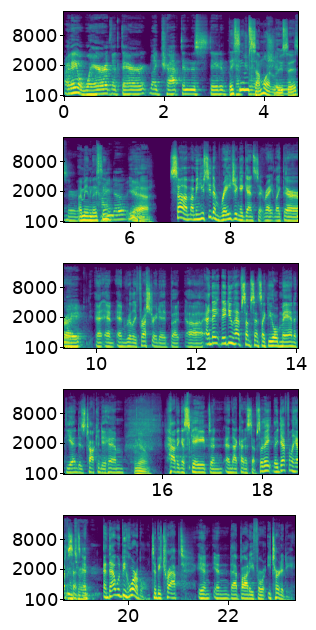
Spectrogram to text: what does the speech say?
Are they aware that they're like trapped in this state of? They seem somewhat lucid. or, I mean, like, they seem kind of yeah. Some, I mean, you see them raging against it, right? Like they're Right. and, and and really frustrated. But uh, and they they do have some sense. Like the old man at the end is talking to him, Yeah. having escaped and and that kind of stuff. So they they definitely have a That's sense, right. and and that would be horrible to be trapped in in that body for eternity.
